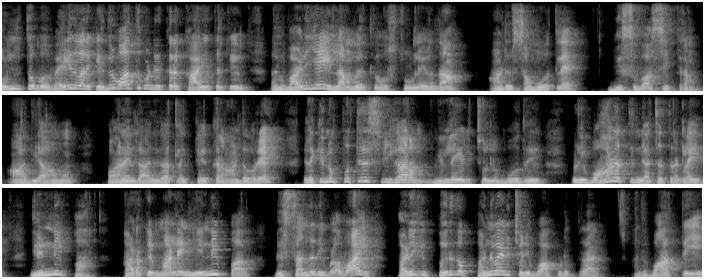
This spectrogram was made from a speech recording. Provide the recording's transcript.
தொண்ணூத்தொம்பது வயது வரைக்கும் எதிர்பார்த்து கொண்டிருக்கிற காரியத்திற்கு அது வழியே இல்லாமல் இருக்கிற ஒரு சூழ்நிலை தான் ஆண்டு சமூகத்தில் விசுவாசிக்கிறான். ஆதி ஆகமும் பதினைந்து அதிகாரத்தில் கேட்குற ஆண்டவரே எனக்கு இன்னும் புத்திர ஸ்வீகாரம் இல்லைன்னு சொல்லும்போது ஒரு வானத்தின் நட்சத்திரங்களை எண்ணிப்பார். கடற்கை மலையின் எண்ணிப்பார். ஒரு சந்ததி இவ்வளவாய் பழுகி பெருக பண்ணுவேன்னு சொல்லி வாக்கு கொடுக்கிறார். அந்த வார்த்தையை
